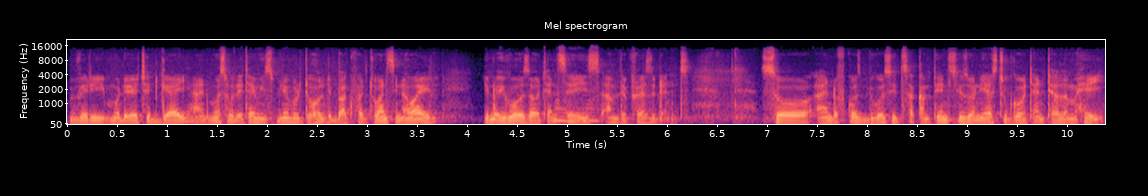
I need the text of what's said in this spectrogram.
very moderated guy, and most of the time he's been able to hold it back. But once in a while, you know, he goes out and mm-hmm. says, I'm the president. So, and of course, because it's a campaign season, he has to go out and tell them, hey,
